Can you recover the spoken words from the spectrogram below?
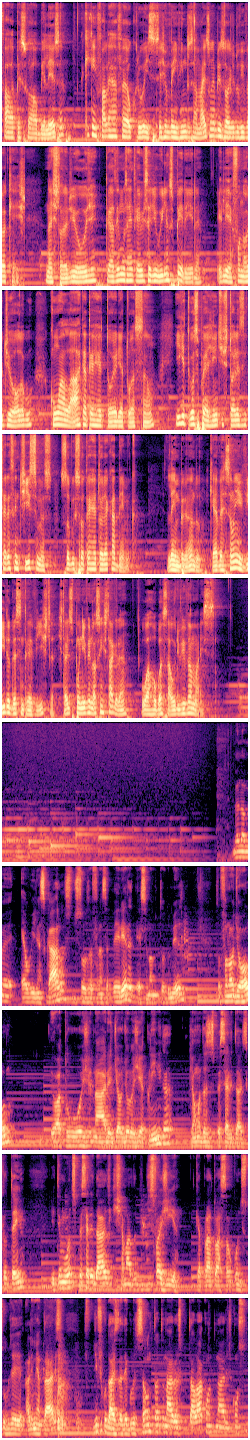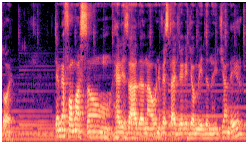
Fala pessoal, beleza? Aqui quem fala é Rafael Cruz, sejam bem-vindos a mais um episódio do VivaCast. Na história de hoje, trazemos a entrevista de Williams Pereira. Ele é fonoaudiólogo com uma larga trajetória de atuação e que trouxe pra gente histórias interessantíssimas sobre sua trajetória acadêmica. Lembrando que a versão em vídeo dessa entrevista está disponível em nosso Instagram, o arroba Saúde Viva Mais. Meu nome é Williams Carlos de Souza França Pereira, esse é nome todo mesmo. Sou fonoaudiólogo. Eu atuo hoje na área de audiologia clínica, que é uma das especialidades que eu tenho, e tenho uma outra especialidade que é chamada de disfagia, que é para atuação com distúrbios alimentares, dificuldades da deglutição, tanto na área hospitalar quanto na área de consultório. Tenho minha formação realizada na Universidade Veiga de Almeida, no Rio de Janeiro,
